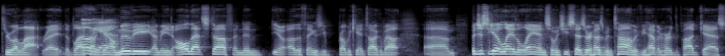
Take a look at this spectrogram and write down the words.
through a lot, right? The Black Oh, Hawk yeah. Down movie. I mean, all that stuff, and then you know other things you probably can't talk about. Um, but just to get a lay of the land, so when she says her husband Tom, if you haven't heard the podcast,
